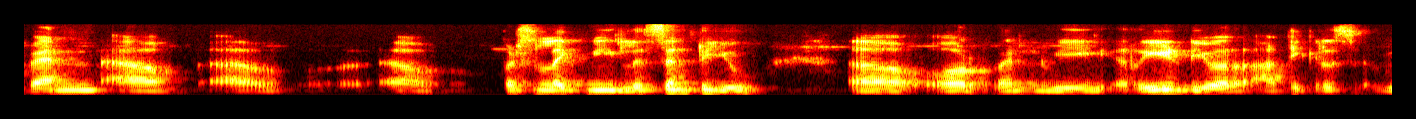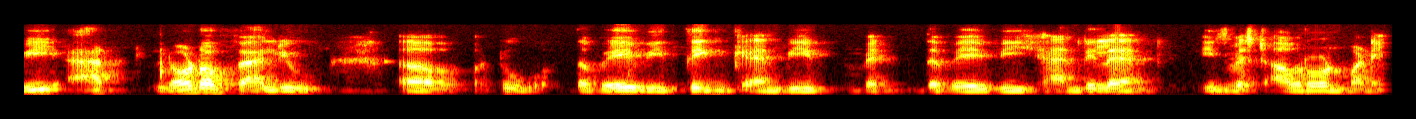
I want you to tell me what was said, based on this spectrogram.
when a person like me listen to you, uh, or when we read your articles, we add a lot of value uh, to the way we think and we the way we handle and invest our own money.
